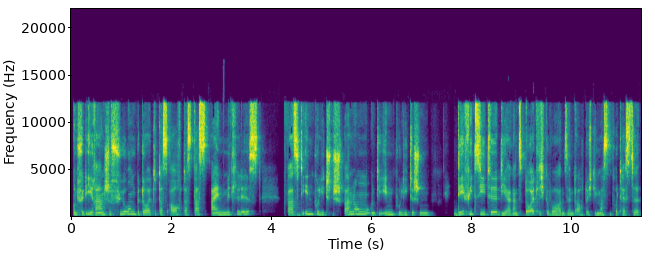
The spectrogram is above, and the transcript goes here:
Und für die iranische Führung bedeutet das auch, dass das ein Mittel ist, quasi die innenpolitischen Spannungen und die innenpolitischen Defizite, die ja ganz deutlich geworden sind, auch durch die Massenproteste,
